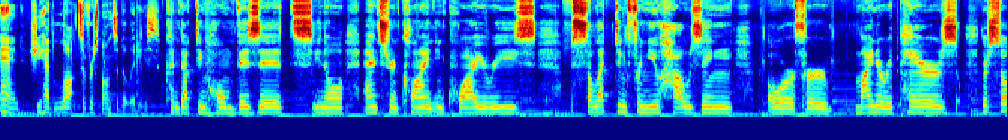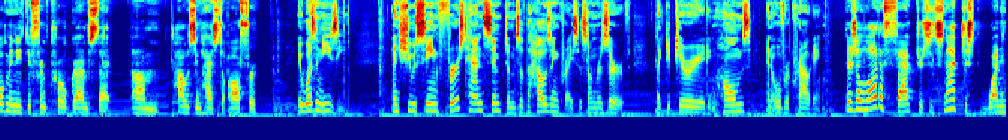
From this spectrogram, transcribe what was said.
and she had lots of responsibilities. Conducting home visits, you know, answering client inquiries, selecting for new housing or for minor repairs. There's so many different programs that um, housing has to offer. It wasn't easy, and she was seeing firsthand symptoms of the housing crisis on reserve, like deteriorating homes and overcrowding. There's a lot of factors. It's not just one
